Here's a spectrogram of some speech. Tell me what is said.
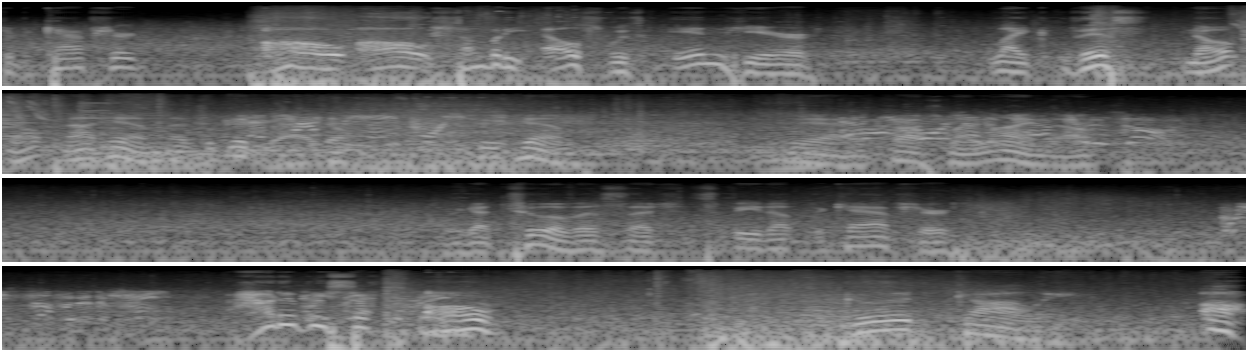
Should be captured. Oh, oh, somebody else was in here. Like this. No, no, not him. That's a good guy. Don't shoot him. Yeah, it crossed my mind though. We got two of us. That should speed up the capture. We suffered a defeat. How did we suffer? Oh, good golly. Oh,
